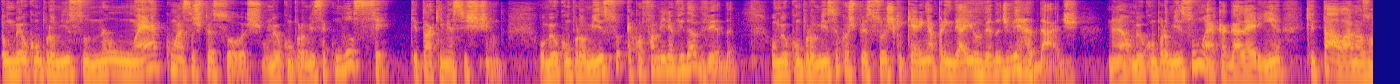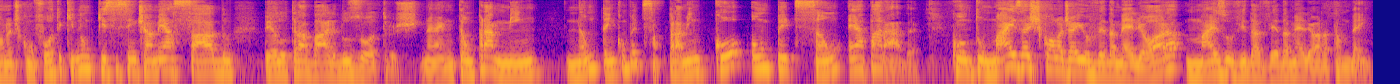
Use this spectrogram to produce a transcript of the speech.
o meu compromisso não é com essas pessoas. O meu compromisso é com você que está aqui me assistindo. O meu compromisso é com a família Vida Veda. O meu compromisso é com as pessoas que querem aprender a Ayurveda de verdade. Né? O meu compromisso não é com a galerinha que tá lá na zona de conforto e que não que se sente ameaçado pelo trabalho dos outros. Né? Então, para mim, não tem competição. Para mim, competição é a parada. Quanto mais a escola de Ayurveda melhora, mais o Vida Veda melhora também.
